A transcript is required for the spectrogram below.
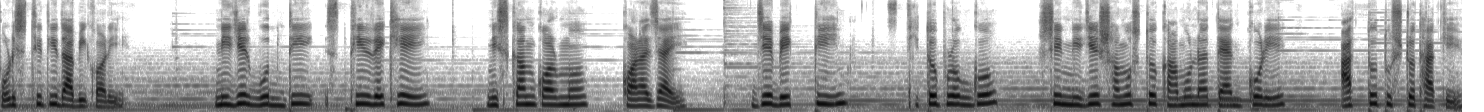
পরিস্থিতি দাবি করে। নিজের বুদ্ধি স্থির রেখেই নিষ্কাম কর্ম করা যায়। যে ব্যক্তি স্থিতপ্রজ্ঞ সে নিজের সমস্ত কামনা ত্যাগ করে আত্মতুষ্ট থাকে।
